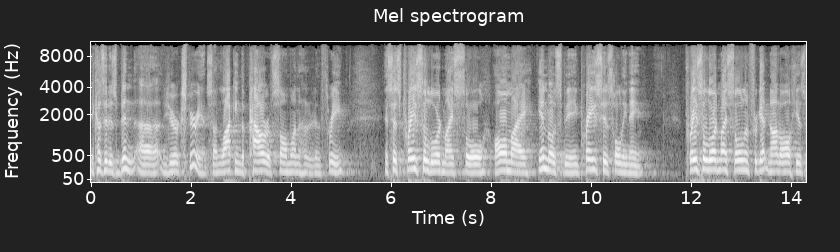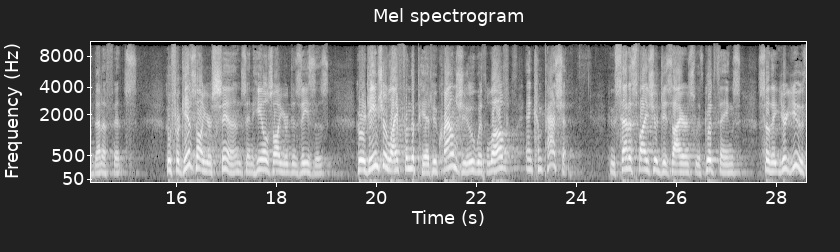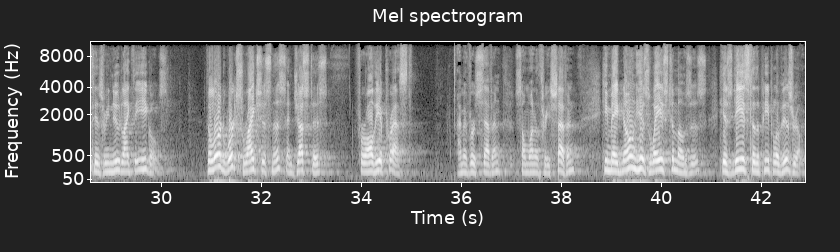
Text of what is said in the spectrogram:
because it has been uh, your experience unlocking the power of Psalm 103. It says, Praise the Lord, my soul, all my inmost being, praise his holy name. Praise the Lord, my soul, and forget not all his benefits, who forgives all your sins and heals all your diseases, who redeems your life from the pit, who crowns you with love and compassion, who satisfies your desires with good things so that your youth is renewed like the eagles. The Lord works righteousness and justice for all the oppressed. I'm in verse 7, Psalm 103 7. He made known his ways to Moses, his deeds to the people of Israel.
